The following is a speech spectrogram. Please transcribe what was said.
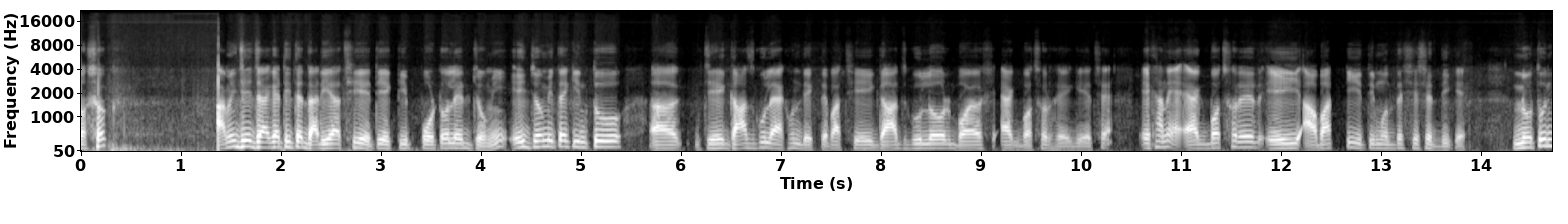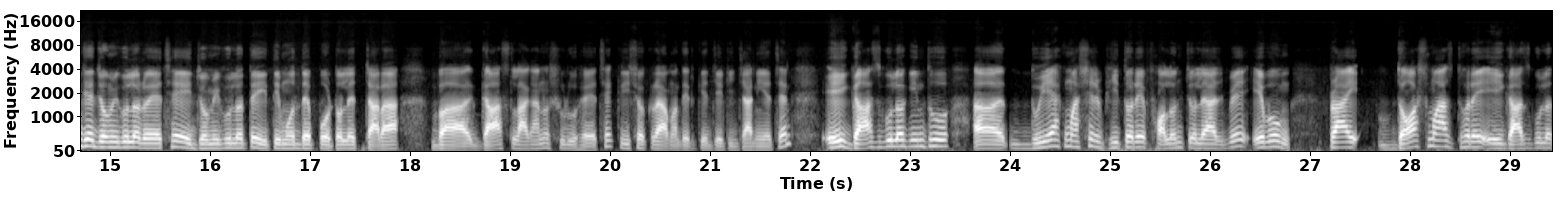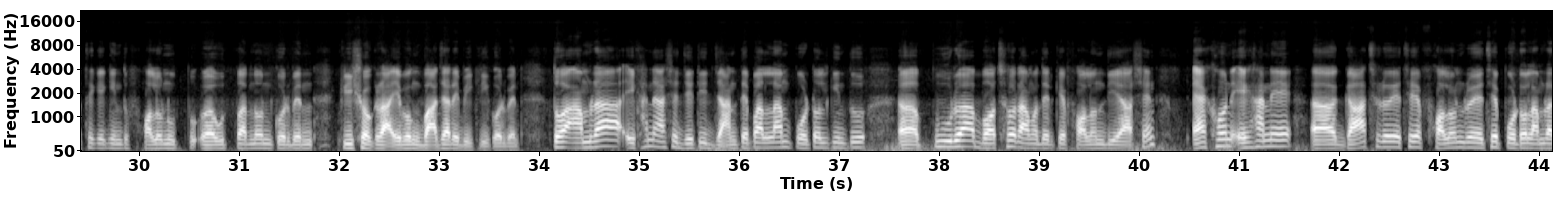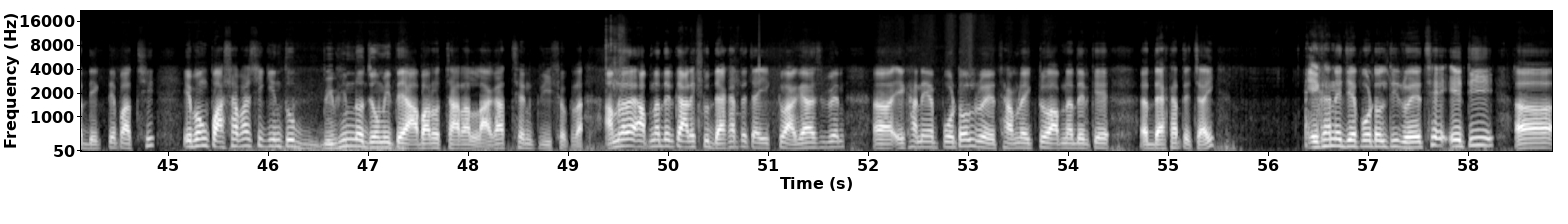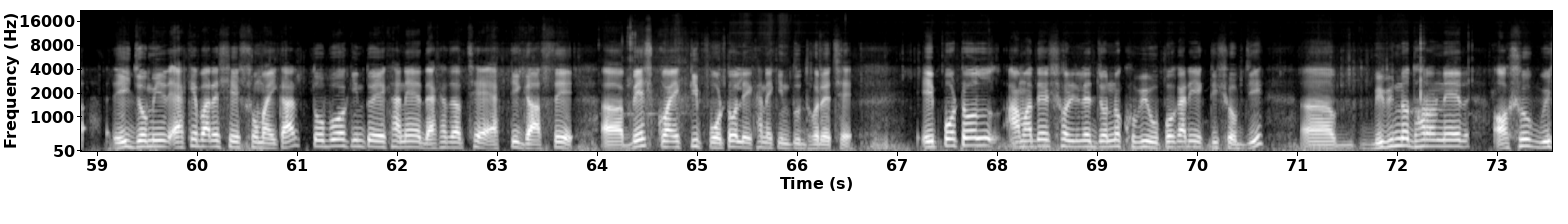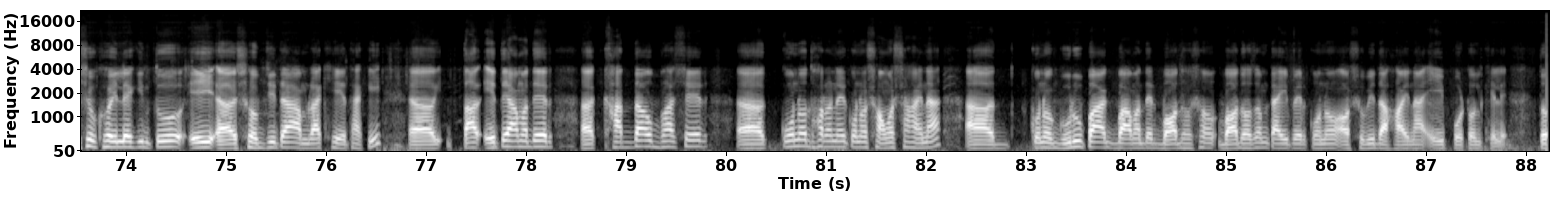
দর্শক, আমি যে জায়গাটিতে দাঁড়িয়ে আছি, এটি একটি পটলের জমি। এই জমিতে কিন্তু যে গাছগুলো এখন দেখতে পাচ্ছি, এই গাছগুলোর বয়স এক বছর হয়ে গিয়েছে। এখানে এক বছরের এই আবাদটি ইতিমধ্যে শেষের দিকে। নতুন যে জমিগুলো রয়েছে, এই জমিগুলোতে ইতিমধ্যে পটলের চারা বা গাছ লাগানো শুরু হয়েছে। কৃষকরা আমাদেরকে যেটি জানিয়েছেন, এই গাছগুলো কিন্তু দুই এক মাসের ভিতরে ফলন চলে আসবে এবং প্রায় দশ মাস ধরে এই গাছগুলো থেকে কিন্তু ফলন উৎপ- উৎপাদন করবেন কৃষকরা এবং বাজারে বিক্রি করবেন। তো আমরা এখানে আসে যেটি জানতে পারলাম, পটল কিন্তু পুরা বছর আমাদেরকে ফলন দিয়ে আসেন। এখন এখানে গাছ রয়েছে, ফলন রয়েছে, পটল আমরা দেখতে পাচ্ছি এবং পাশাপাশি কিন্তু বিভিন্ন জমিতে আবারও চারা লাগাচ্ছেন কৃষকরা। আমরা আপনাদেরকে আরেকটু দেখাতে চাই, একটু আগে আসবেন। এখানে পটল রয়েছে, আমরা একটু আপনাদেরকে দেখাতে চাই। এখানে যে পটলটি রয়েছে, এটি এই জমির একেবারে শেষ সময়কার। তবুও কিন্তু এখানে দেখা যাচ্ছে একটি গাছে বেশ কয়েকটি পটল এখানে কিন্তু ধরেছে। এই পটল আমাদের শরীরের জন্য খুবই উপকারী একটি সবজি। বিভিন্ন ধরনের অসুখ বিসুখ হইলে কিন্তু এই সবজিটা আমরা খেয়ে থাকি। তার, এতে আমাদের খাদ্যাভ্যাসের কোনো ধরনের কোনো সমস্যা হয় না। কোনো গুরুপাক বা আমাদের বদহজম বদহজম টাইপের কোনো অসুবিধা হয় না এই পটল খেলে। তো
